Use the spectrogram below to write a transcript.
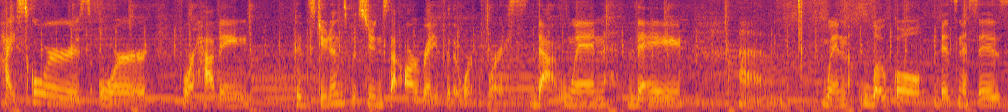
high scores or for having good students, but students that are ready for the workforce. That when they, um, when local businesses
